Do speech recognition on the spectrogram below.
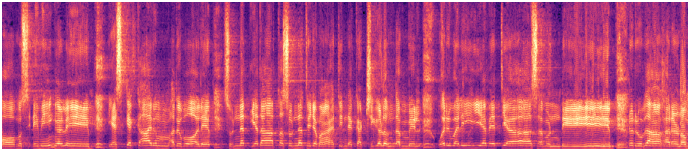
ഓ മുസ്ലിമീങ്ങളെ എസ് കെക്കാരും അതുപോലെ സുന്നത്ത് യഥാർത്ഥ സുന്നത്ത് ജമാഅത്തിന്റെ കക്ഷികളും തമ്മിൽ ഒരു വലിയ വ്യത്യാസമുണ്ട്. ഒരു ഉദാഹരണം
